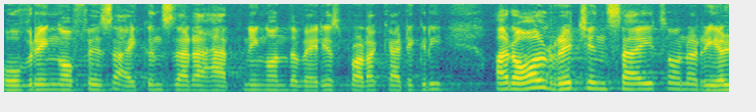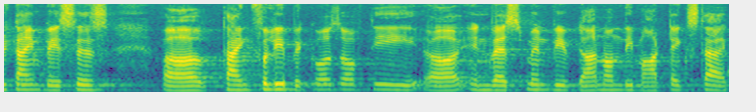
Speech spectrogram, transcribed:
hovering of his icons that are happening on the various product category are all rich insights on a real-time basis. Uh, thankfully, because of the uh, investment we've done on the MarTech stack,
